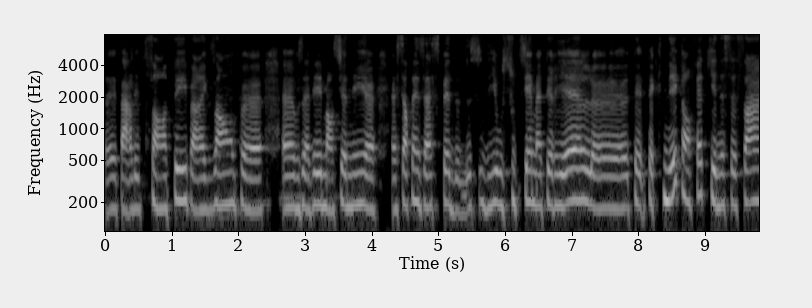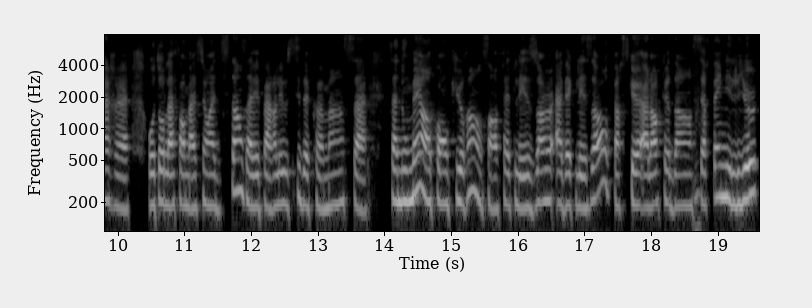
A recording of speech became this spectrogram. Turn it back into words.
Vous avez parlé de santé, par exemple. Euh, euh, vous avez mentionné euh, certains aspects liés au soutien matériel, technique, en fait, qui est nécessaire autour de la formation à distance. Vous avez parlé aussi de comment ça, ça nous met en concurrence, en fait, les uns avec les autres, parce que alors que dans mm. certains milieux,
